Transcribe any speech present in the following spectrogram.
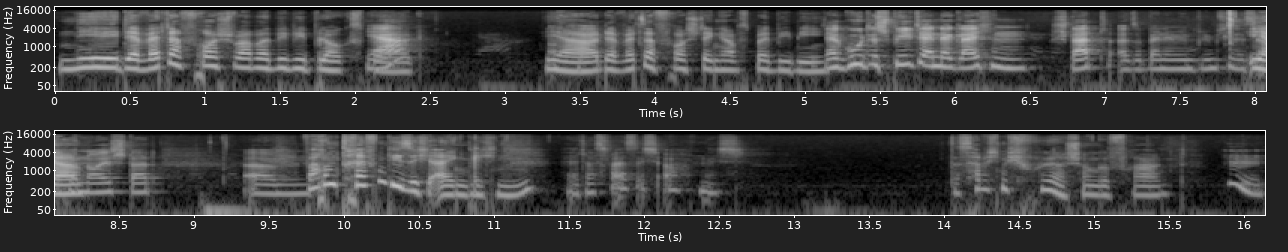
nee, der Wetterfrosch war bei Bibi Blocksberg. Ja, Okay. der Wetterfrosch, den gab es bei Bibi. Ja gut, es spielt ja in der gleichen Stadt. Also Benjamin Blümchen ist ja, Ja. auch eine neue Stadt. Ähm, Warum treffen die sich eigentlich nie? ja, das weiß ich auch nicht. Das habe ich mich früher schon gefragt. Hm.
